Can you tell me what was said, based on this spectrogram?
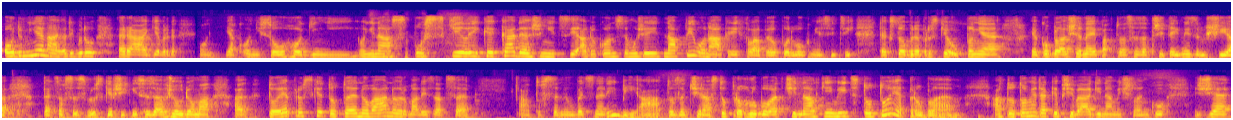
odměna, jo, teď budou rádi. Jak oni jsou hodní, oni nás pustili ke kadeřnici a dokonce může jít na pivo nějaký chlap jo, po dvou měsících. Tak to bude prostě úplně jako blažený, pak to zase za tři týdny zruší a tak zase prostě všichni se zavřou doma. A to je prostě, toto je nová normalizace. A to se mi vůbec nelíbí. A to začíná se to prohlubovat čím dál tím víc. Toto je problém. A toto mi taky přivádí na myšlenku, že e,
